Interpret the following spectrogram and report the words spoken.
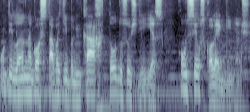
onde Lana gostava de brincar todos os dias com seus coleguinhas.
